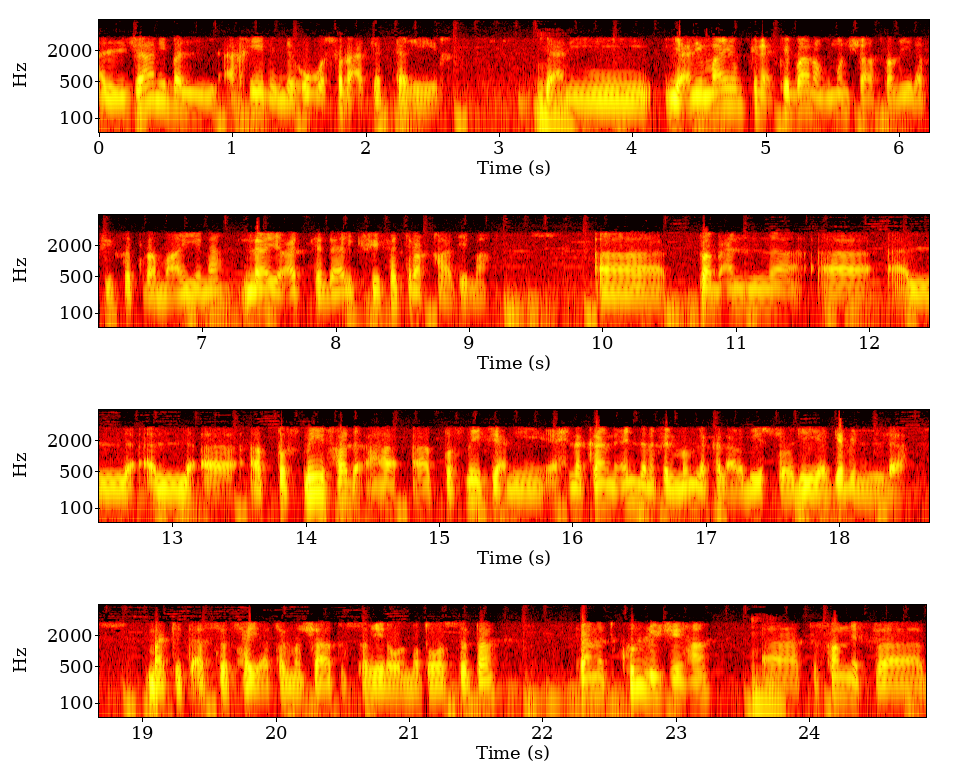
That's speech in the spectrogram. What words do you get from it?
الجانب الأخير اللي هو سرعة التغيير. يعني يعني ما يمكن اعتباره منشأة صغيرة في فترة معينة لا يعد كذلك في فترة قادمة. آه طبعا آه التصنيف هذا التصنيف يعني إحنا كان عندنا في المملكة العربية السعودية قبل ما تتأسس هيئة المنشآت الصغيرة والمتوسطة كانت كل جهة آه، تصنف آه،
